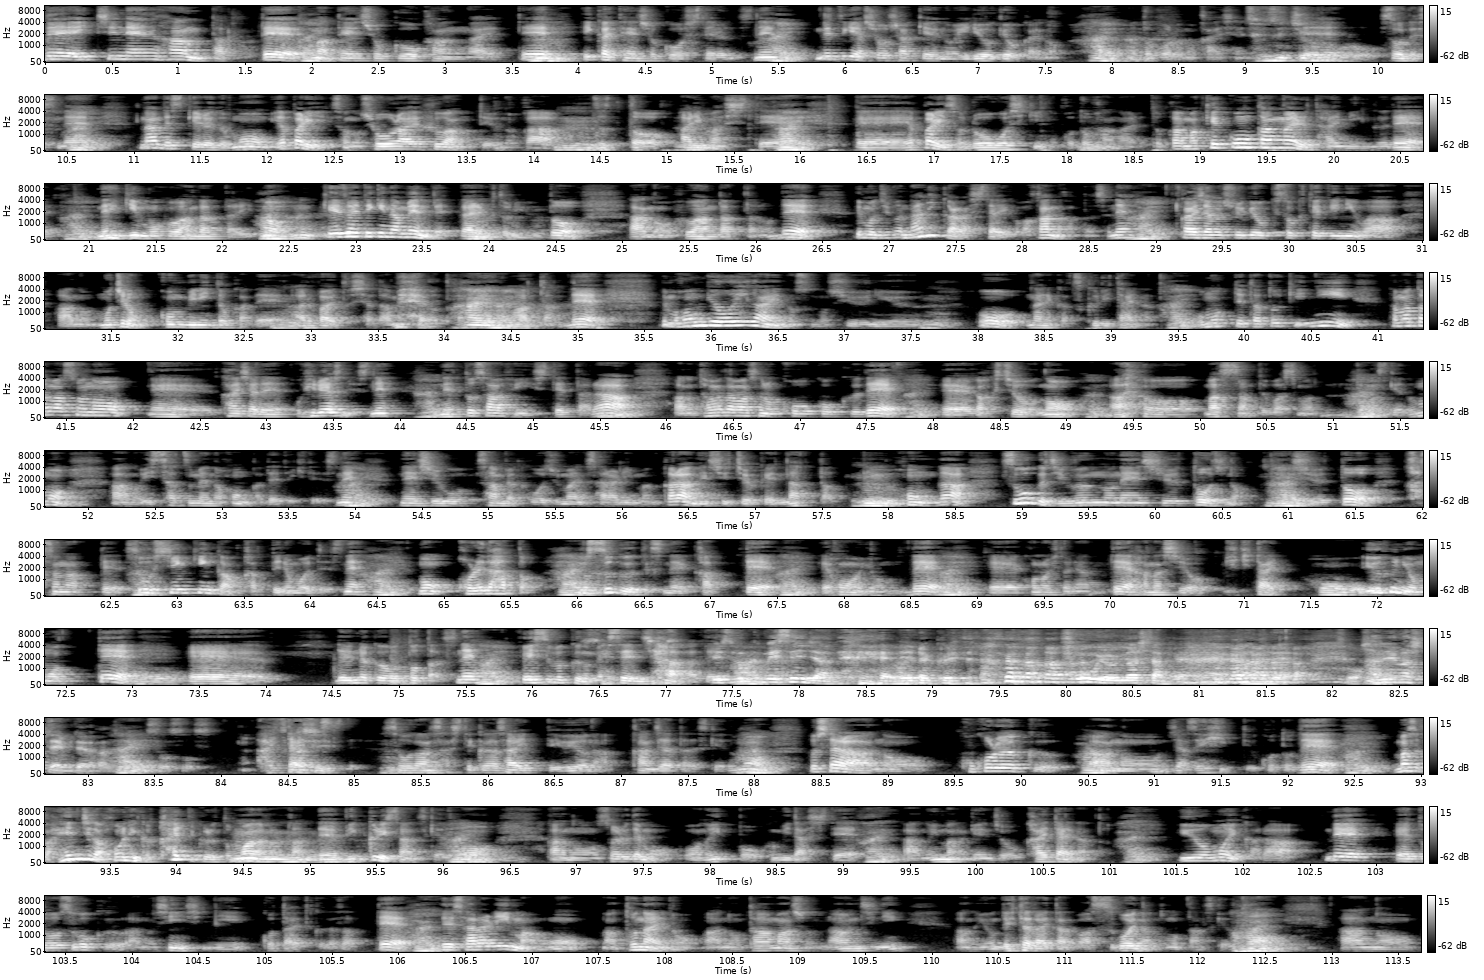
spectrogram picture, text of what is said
で、1年半経って、はいまあ転職を考えてうん、一、回転職をしてるんですね。はいで、次は商社系の医療業界のはい。はい。ところの会社に。全然違うところそうですね。はい。なんですけれども、やっぱりその将来不安っていうのがうんずっとありまして、はい。えーやっぱりその老後資金のことを考えるとか、まあ結婚を考えるタイミングで、はい。年金も不安だったり、はいまあもう経済的な面でダイレクトに言うと、あの不安だったので、でも自分は何からしたらいいか分かんなかったんですよね。はい。会社の就業規則的には、あの、もちろんコンビニとかでうん。アルバイトしちゃダメだよとかはいいうのもあったんで、でも本業以外のその収入うん。を何か作りたいなとはい。思ってた時に、たまたまその、えー会社でお昼休みですね、はい。ネットサーフィンしてたら、あの、たまたまその広告で、はい。えー学長の、はい。あの、マスさんと呼ばせてもらってますけども、あの、一冊目の本が出てきてですね、はい年収ご350万円のサラリーマンから年収1億円になったっていう本が、すごく自分の年収、当時の年収と重なって、すごく親近感を勝手に覚えてですね、はい。もうこれだと、はい。もうすぐですね、買って、はい。え本を読んで、はい。えーこの人に会って話を聞きたいというふうに思って、えー連絡を取ったんですね。はい Facebook のメッセンジャーで。Facebook メッセンジャーで連絡くれた。本を読みましたみたいなね、感じで。そう、はい初めましてみたいな感じで。はいそうそうそ会いたいです相談させてくださいっていうような感じだったんですけれども、はい。そしたら、あの、心よく、はいあの、じゃあぜひっていうことで、はい。まさか返事が本人が返ってくると思わなかったんで、うんびっくりしたんですけれども、あの、それでも、あの、一歩を踏み出して、はい。あの、今の現状を変えたいなとはい。いう思いから、で、えっ、と、すごく、あの、真摯に答えてくださって、はいで、サラリーマンを、まあ、都内の、あの、タワーマンションのラウンジに、あの、呼んでいただいたのはすごいなと思ったんですけども、はい。あの、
